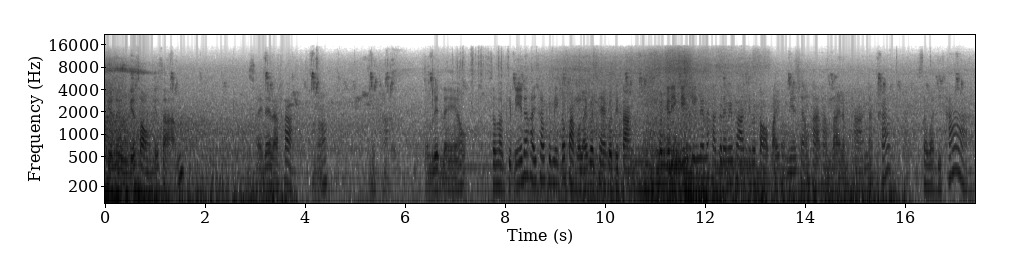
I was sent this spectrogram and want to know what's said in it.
เกียร์หนึ่งเกียร์สองเกียร์สามใส่ได้แล้วค่ะเนาะนี่ค่ะสำเร็จแล้วสำหรับคลิปนี้ถ้าใครชอบคลิปนี้ก็ฝากกดไลค์กดแชร์กดติดตามกดกระดิ่งกิ้งกิ้งด้วยนะคะ จะได้ไม่พลาดคลิปต่อไปของเมียช่างพาทำบายน้ำค้างนะคะ สวัสดีค่ะ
